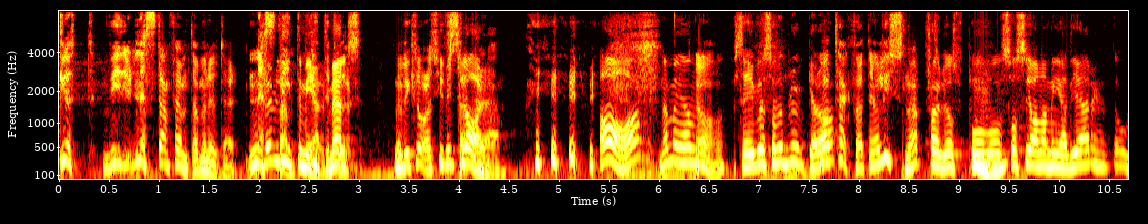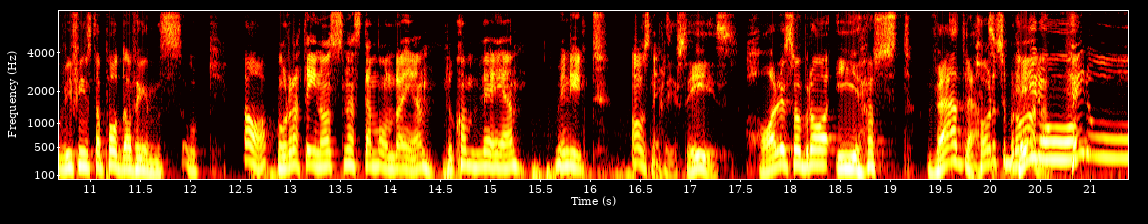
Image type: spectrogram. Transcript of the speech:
Gött! Vi är nästan 15 minuter. Nästan. Lite mer. Lite men, men vi klarar oss hyfsat. Vi klarar ja, nej men jag ja. säger väl som vi brukar. Då. Ja, tack för att ni har lyssnat. Följ oss på mm. sociala medier. Vi finns där poddar finns. Och Ja. Och ratta in oss nästa måndag igen. Då kommer vi igen med nytt avsnitt. Precis. Ha det så bra i höstvädret. Ha det så bra. Hej då!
